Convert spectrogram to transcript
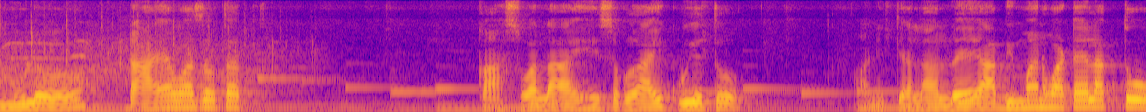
मुलं टाळ्या वाजवतात. कासवाला हे सगळं ऐकू येतं आणि त्याला लय अभिमान वाटायला लागतो.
